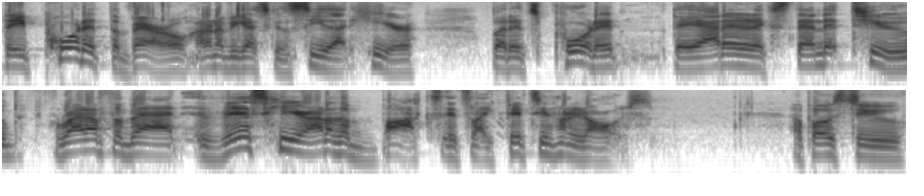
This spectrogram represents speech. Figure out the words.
They ported the barrel. I don't know if you guys can see that here, but it's ported. They added an extended tube. Right off the bat, this here out of the box, it's like $1,500 opposed to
